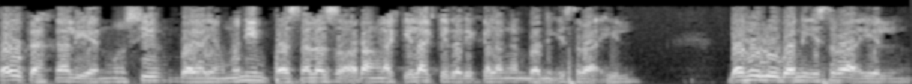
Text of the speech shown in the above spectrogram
Tahukah kalian musibah yang menimpa salah seorang laki-laki dari kalangan Bani Israel? Dahulu Bani Israel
